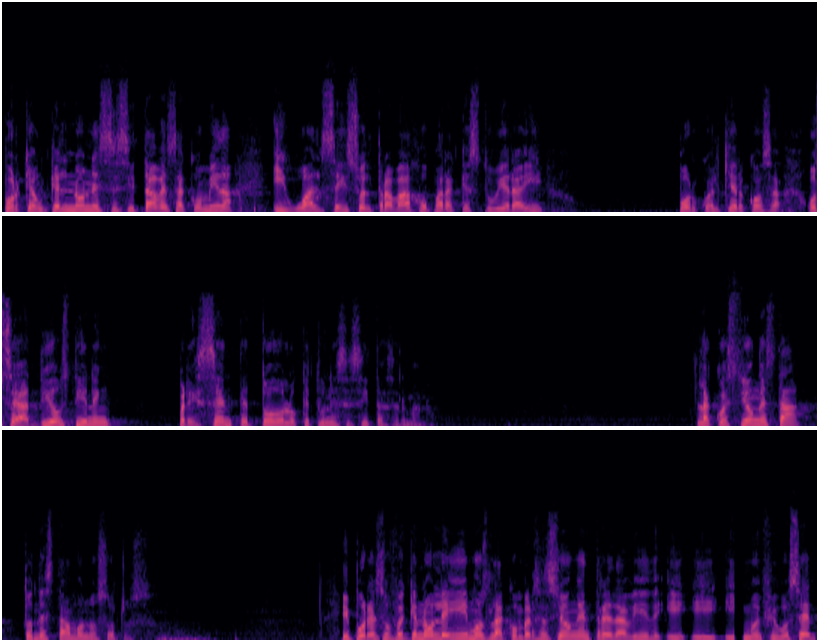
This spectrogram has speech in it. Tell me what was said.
Porque aunque él no necesitaba esa comida, igual se hizo el trabajo para que estuviera ahí por cualquier cosa. O sea, Dios tiene presente todo lo que tú necesitas, hermano. La cuestión está, ¿dónde estamos nosotros? Y por eso fue que no leímos la conversación entre David y, y, Mefiboset,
